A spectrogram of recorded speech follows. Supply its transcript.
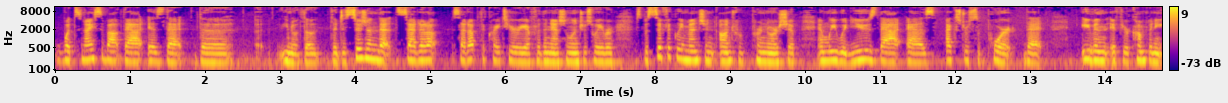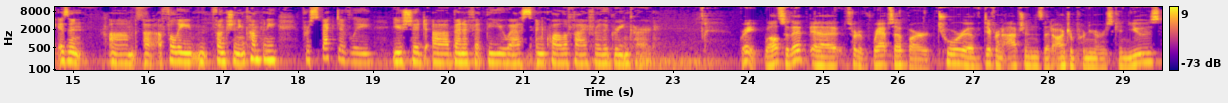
what's nice about that is that the uh, you know the the decision that set up set up the criteria for the national interest waiver specifically mentioned entrepreneurship, and we would use that as extra support that even if your company isn't um, a, fully functioning company, prospectively, you should uh, benefit the U.S. and qualify for the green card. Great. Well, so that uh, sort of wraps up our tour of different options that entrepreneurs can use.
